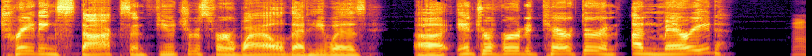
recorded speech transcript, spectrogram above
trading stocks and futures for a while, that he was uh, introverted character and unmarried. Hmm.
